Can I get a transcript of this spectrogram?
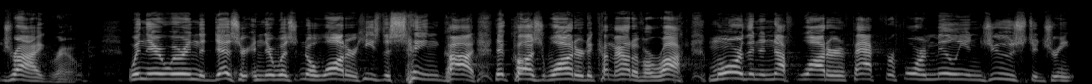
dry ground. When they were in the desert and there was no water, He's the same God that caused water to come out of a rock. More than enough water, in fact, for four million Jews to drink.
